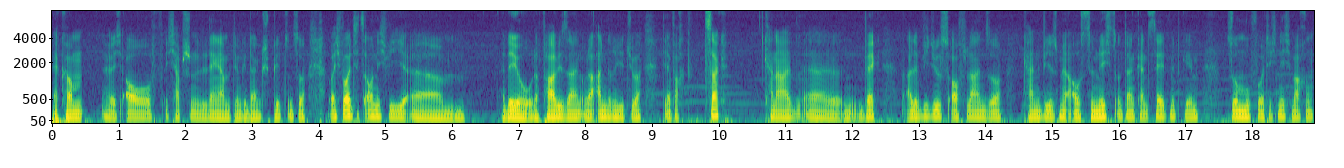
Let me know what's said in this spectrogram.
ja komm, höre ich auf. Ich habe schon länger mit dem Gedanken gespielt und so. Aber ich wollte jetzt auch nicht wie ähm, Leo oder Fabi sein oder andere YouTuber, die einfach zack, Kanal äh, weg, alle Videos offline, so, keine Videos mehr aus dem Nichts und dann kein State mitgeben. So einen Move wollte ich nicht machen.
